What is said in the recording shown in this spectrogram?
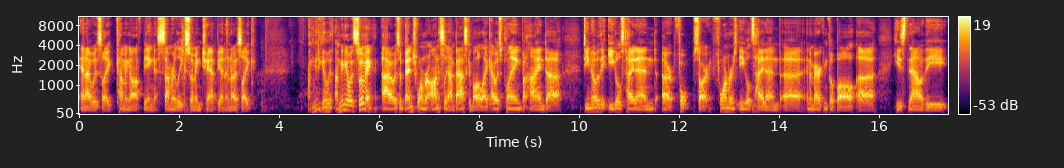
And I was like coming off being a summer league swimming champion, and I was like, I'm gonna go with I'm gonna go with swimming. I was a bench warmer, honestly, on basketball. Like I was playing behind. Uh, do you know the Eagles tight end? Or for, sorry, former's Eagles tight end uh, in American football. Uh, he's now the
